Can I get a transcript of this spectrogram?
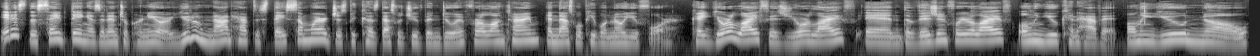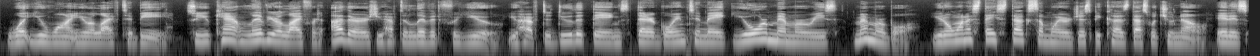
It is the same thing as an entrepreneur. You do not have to stay somewhere just because that's what you've been doing for a long time and that's what people know you for. Okay. Your life is your life and and the vision for your life, only you can have it. Only you know what you want your life to be. So you can't live your life for others. You have to live it for you. You have to do the things that are going to make your memories memorable. You don't want to stay stuck somewhere just because that's what you know. It is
